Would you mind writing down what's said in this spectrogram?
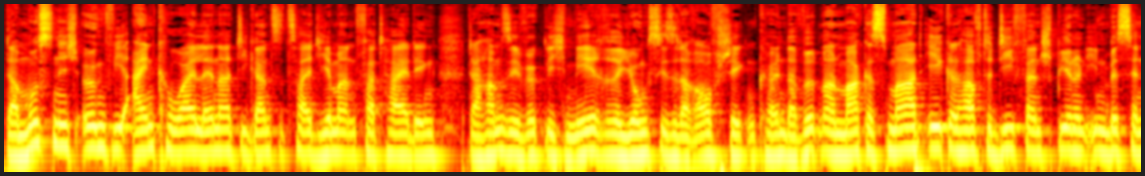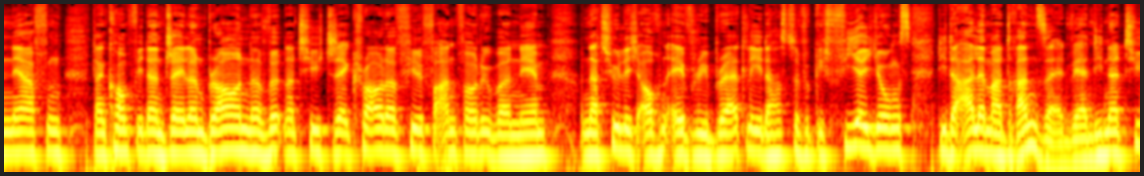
Da muss nicht irgendwie ein Kawhi Leonard die ganze Zeit jemanden verteidigen. Da haben sie wirklich mehrere Jungs, die sie darauf schicken können. Da wird man Marcus Smart ekelhafte Defense spielen und ihn ein bisschen nerven. Dann kommt wieder ein Jalen Brown, da wird natürlich Jay Crowder viel Verantwortung übernehmen und natürlich auch ein Avery Bradley. Da hast du wirklich vier Jungs, die da alle mal dran sein werden, die natürlich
